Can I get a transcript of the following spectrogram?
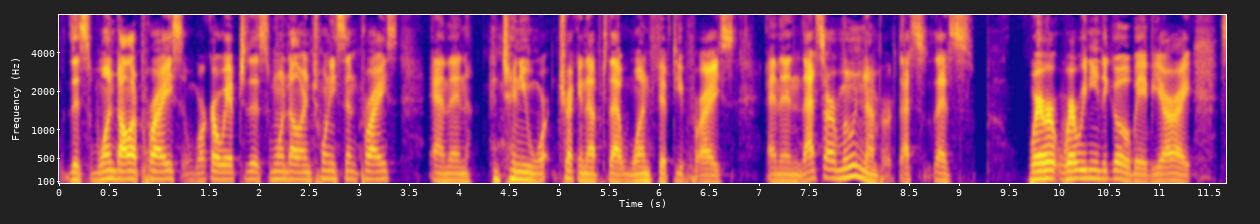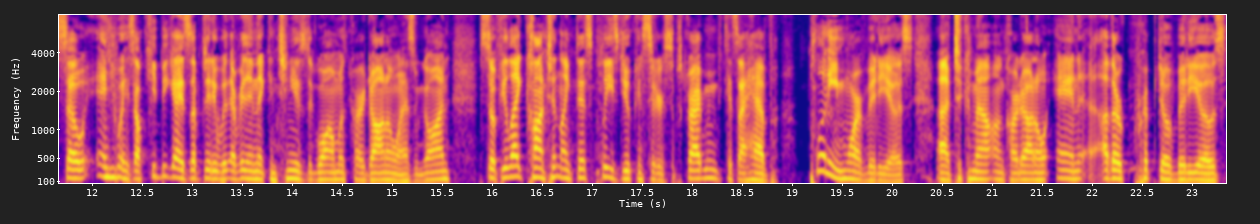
this one dollar price and work our way up to this one dollar and twenty cent price, and then continue trekking up to that one fifty price, and then that's our moon number. That's that's where where we need to go, baby. All right. So, anyways, I'll keep you guys updated with everything that continues to go on with Cardano as we go on. So, if you like content like this, please do consider subscribing because I have plenty more videos uh, to come out on Cardano and other crypto videos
